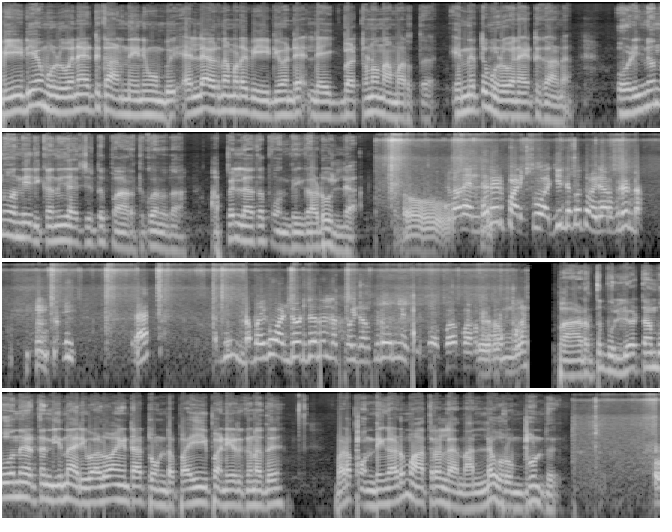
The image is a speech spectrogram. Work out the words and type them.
വീഡിയോ മുഴുവനായിട്ട് കാണുന്നതിന് മുമ്പ് എല്ലാവരും നമ്മുടെ വീഡിയോന്റെ ലൈക്ക് ബട്ടൺ ഒന്ന് അമർത്തുക എന്നിട്ട് മുഴുവനായിട്ട് കാണുക. ഒഴിഞ്ഞൊന്ന് വന്നിരിക്കാന്ന് വിചാരിച്ചിട്ട് പാടത്തേക്ക് വന്നതാ. അപ്പൊ ഇല്ലാത്ത പൊന്തിങ്കാടും ഇല്ല. പണിക്ക് തൊഴിലുറപ്പിലുണ്ടോ വണ്ടി ഓടിച്ചാലല്ലോ തൊഴിലുറപ്പിൽ പാടത്ത് പുല്ല് വെട്ടാൻ പോകുന്ന ഏട്ടൻ ഈ അരിവാൾ വാങ്ങിയിട്ട് ആ തൊണ്ടപ്പായി ഈ പണിയെടുക്കണത് ഇവിടെ പൊന്തിങ്കാട് മാത്രല്ല നല്ല ഉറുമ്പുണ്ട്. ഓ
